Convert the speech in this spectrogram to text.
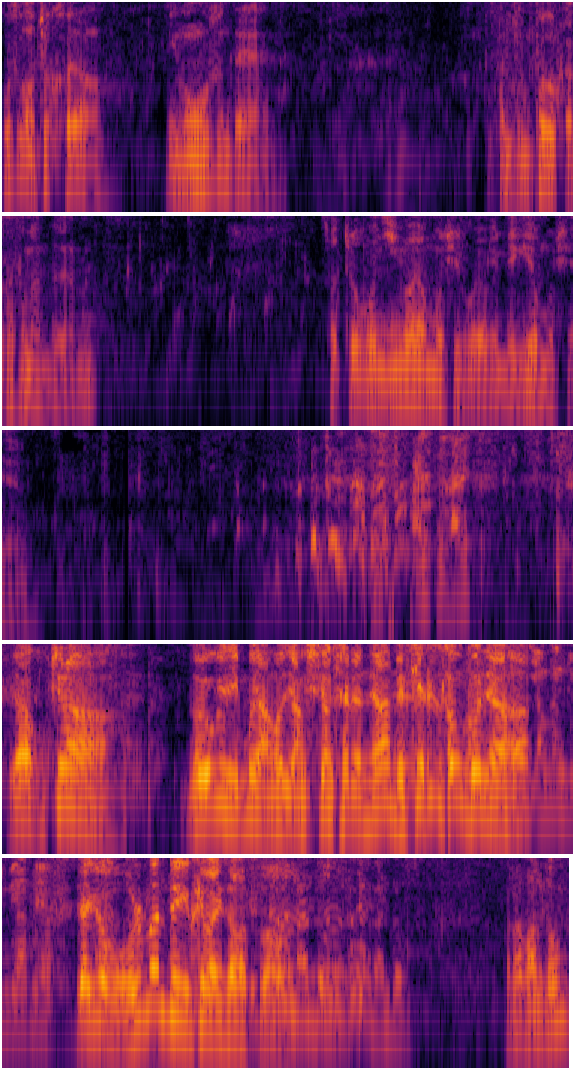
호수가 엄청 커요. 인공 호수인데, 산중턱을 깎아서 만든. 저쪽은 잉어 연못이고, 여기 메기 연못이에요. 잘했어 잘했어 야, 국진아. 너 여기 뭐 양, 양식장 차렸냐? 몇 개를 사온 거냐? 영상 준비하세요 야, 이거 얼만데 이렇게 많이 사갔어? 만동 하나에 만동 하나 만동?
